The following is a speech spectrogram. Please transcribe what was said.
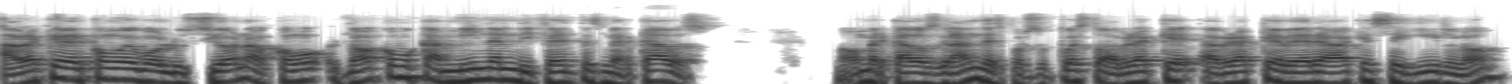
habrá que ver cómo evoluciona cómo, ¿no? cómo camina en diferentes mercados, ¿no? Mercados grandes, por supuesto, habrá que, habrá que ver, habrá que seguirlo.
